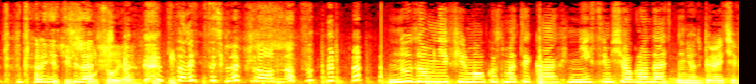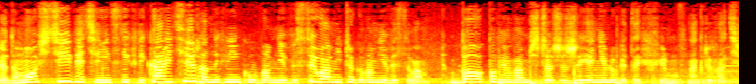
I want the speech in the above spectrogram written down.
Wcale nie jesteś lepszy. współczuję. Wcale nie jesteś lepsza od nas. Nudzą mnie filmy o kosmetykach, nie chcę im się oglądać. Nie odbierajcie wiadomości, wiecie, nic nie klikajcie, żadnych linków wam nie wysyłam, niczego wam nie wysyłam. Bo powiem wam szczerze, że ja nie lubię tych filmów nagrywać.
